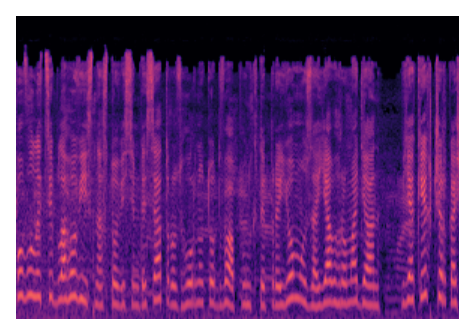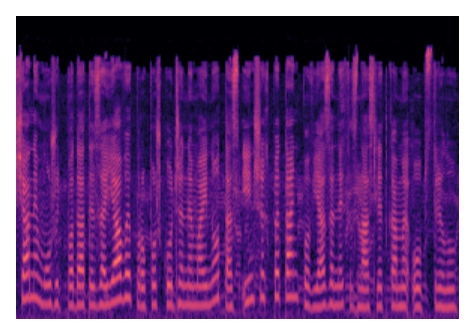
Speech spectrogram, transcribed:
По вулиці Благовісна, 180, розгорнуто два пункти прийому заяв громадян, в яких черкащани можуть подати заяви про пошкоджене майно та з інших питань, пов'язаних з наслідками обстрілу.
